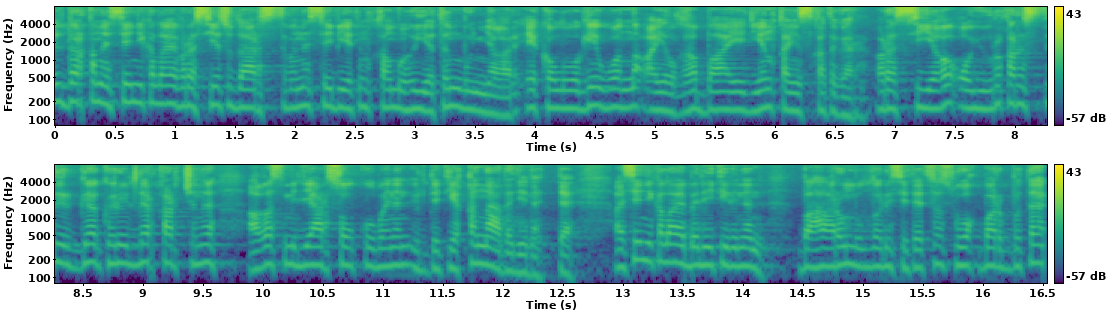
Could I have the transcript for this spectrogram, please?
Элдархан Асен Николаев Россия сударствыны себетін қамығыетін мұнняғар, экология оны айылға байы дейін қайынсқатығар. Россияға ойыры қарыстырға көрелдер қарчыны ағыс миллиард сол кубайнан үрдеті қанады денетті. Асен Николаев бәлетерінен бағары мұллары сететсі суық барбыта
